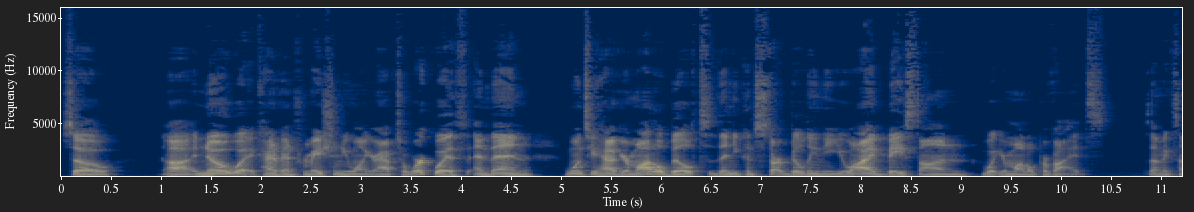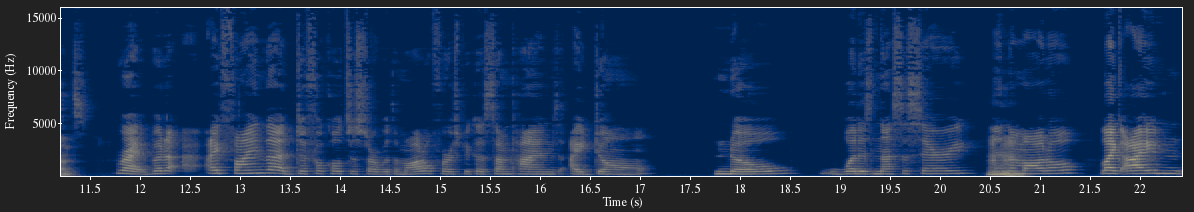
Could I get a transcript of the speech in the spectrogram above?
so uh, know what kind of information you want your app to work with and then once you have your model built then you can start building the ui based on what your model provides does that make sense Right, but I- find that difficult to start with a model first because sometimes I don't know what is necessary in the Mhm. model. Like I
